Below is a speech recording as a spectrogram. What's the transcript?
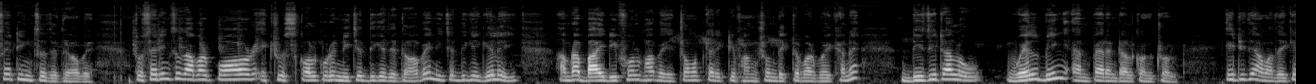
সেটিংসে যেতে হবে। তো সেটিংসে যাওয়ার পর একটু স্কল করে নিচের দিকে যেতে হবে। নিচের দিকে গেলেই আমরা বাই ডিফল্টভাবে চমৎকার একটি ফাংশন দেখতে পারব এখানে digital wellbeing and parental control এটিতে আমাদেরকে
